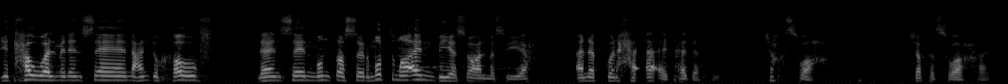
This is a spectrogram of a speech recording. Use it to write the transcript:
بيتحول من إنسان عنده خوف لإنسان منتصر مطمئن بيسوع المسيح. أنا بكون حققت هدفي. شخص واحد. شخص واحد.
